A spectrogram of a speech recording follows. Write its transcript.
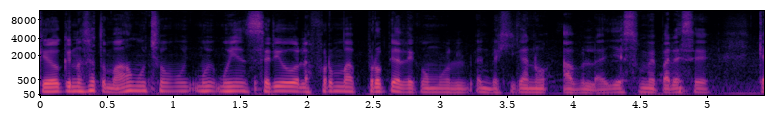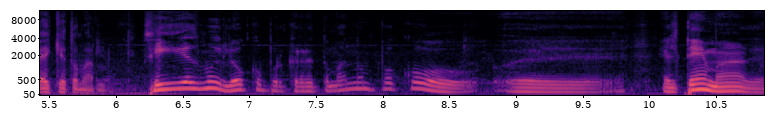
creo que no se ha tomado mucho muy, muy, en serio la forma propia de cómo el, mexicano habla y eso me parece que hay que tomarlo. Sí, es muy loco porque retomando un poco eh, el tema, de,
